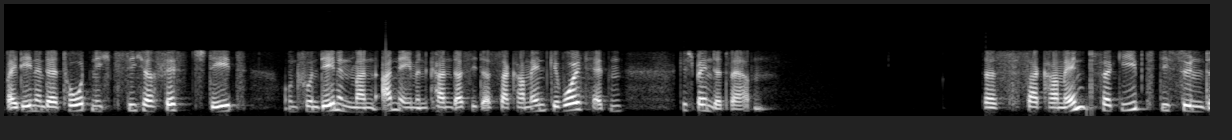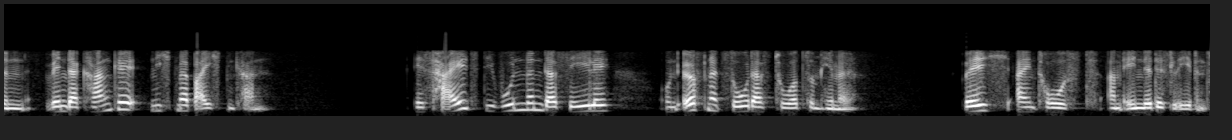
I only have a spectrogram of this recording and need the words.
bei denen der Tod nicht sicher feststeht, und von denen man annehmen kann, dass sie das Sakrament gewollt hätten, gespendet werden. Das Sakrament vergibt die Sünden, wenn der Kranke nicht mehr beichten kann. Es heilt die Wunden der Seele und öffnet so das Tor zum Himmel. Welch ein Trost am Ende des Lebens.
